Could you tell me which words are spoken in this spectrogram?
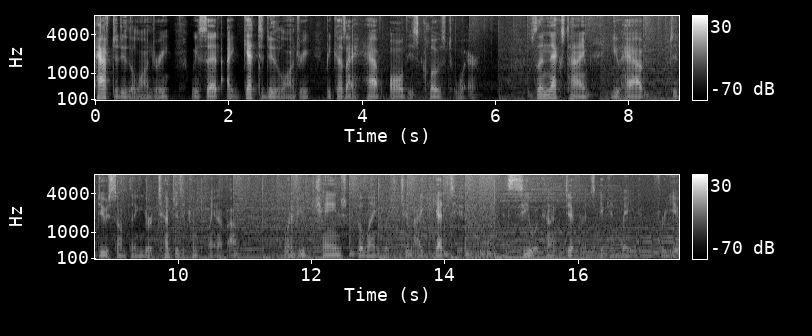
have to do the laundry, we said I get to do the laundry because I have all these clothes to wear. So the next time you have to do something you're tempted to complain about, what if you changed the language to I get to and see what kind of difference it can make for you?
